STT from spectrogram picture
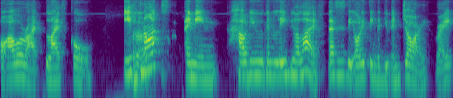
or our life goal. If uh-huh. not, I mean, how do you gonna live your life? That is the only thing that you enjoy, right?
